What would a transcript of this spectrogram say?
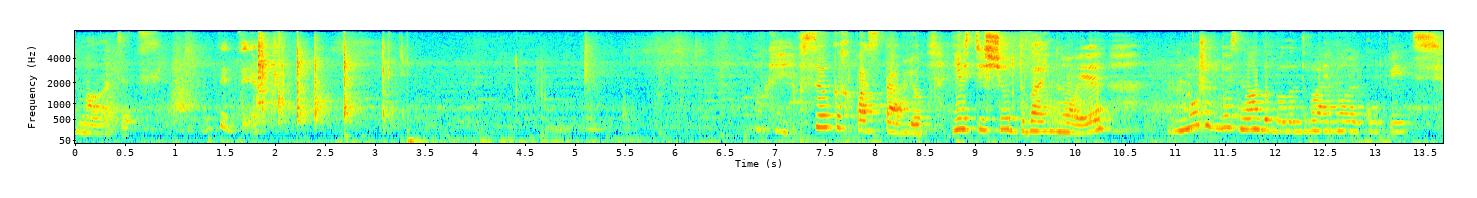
Молодец. Иди. Окей, в ссылках поставлю. Есть еще двойное. Может быть, надо было двойное купить.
